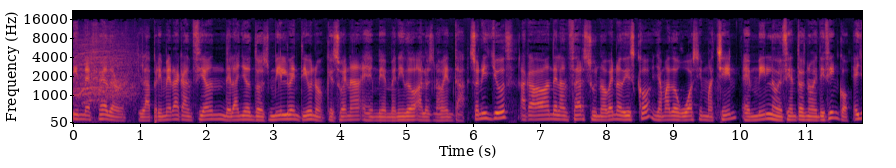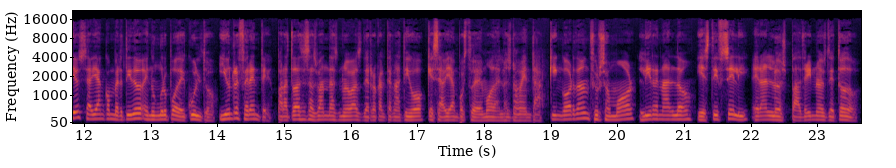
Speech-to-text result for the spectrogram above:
In the Heather, la primera canción del año 2021 que suena en Bienvenido a los 90. Sonic Youth acababan de lanzar su noveno disco llamado Washing Machine en 1995. Ellos se habían convertido en un grupo de culto y un referente para todas esas bandas nuevas de rock alternativo que se habían puesto de moda en los 90. King Gordon, Thurston Moore, Lee Renaldo y Steve Shelley eran los padrinos de todo,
